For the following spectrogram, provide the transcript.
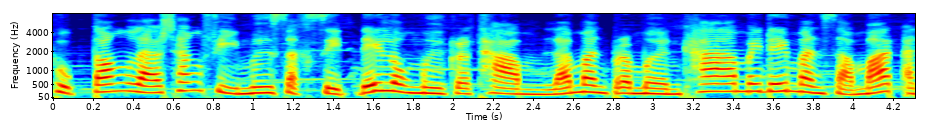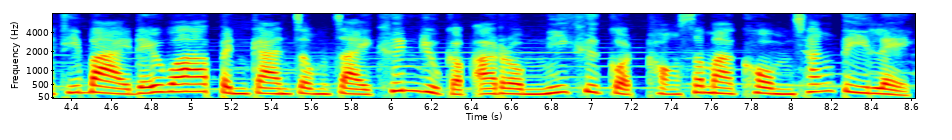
ถูกต้องแล้วช่างฝีมือศักดิ์สิทธิ์ได้ลงมือกระทำและมันประเมินค่าไม่ได้มันสามารถอธิบายได้ว่าเป็นการจงใจขึ้นอยู่กับอารมณ์นี่คือกฎของสมาคมช่างตีเหล็ก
